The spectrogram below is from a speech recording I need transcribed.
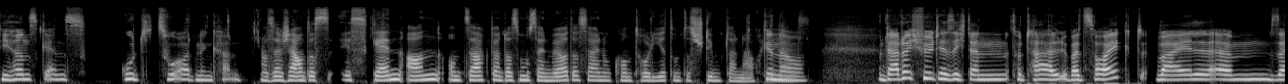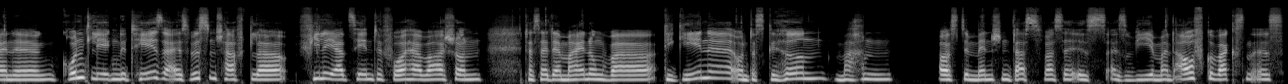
die Hirnscans gut zuordnen kann. Also er schaut das Scan an und sagt dann, das muss ein Mörder sein und kontrolliert und das stimmt dann auch. Genau. jeweils. Und dadurch fühlt er sich dann total überzeugt, weil ähm, seine grundlegende These als Wissenschaftler viele Jahrzehnte vorher war schon, dass er der Meinung war, die Gene und das Gehirn machen aus dem Menschen das, was er ist. Also wie jemand aufgewachsen ist,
